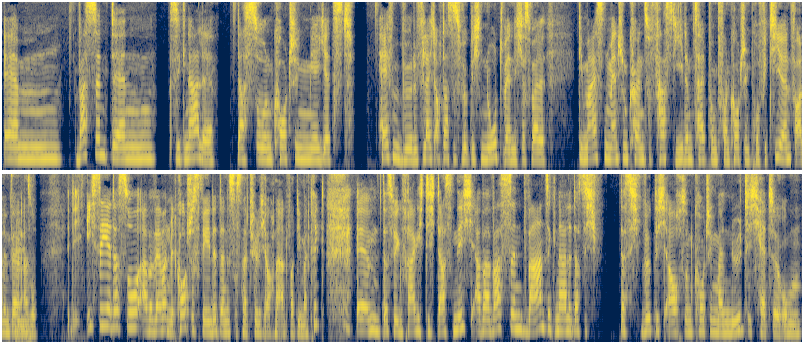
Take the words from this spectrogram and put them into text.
Ähm, was sind denn Signale, dass so ein Coaching mir jetzt helfen würde? Vielleicht auch, dass es wirklich notwendig ist, weil die meisten Menschen können zu fast jedem Zeitpunkt von Coaching profitieren. Vor allem, wenn, mhm. also ich sehe das so, aber wenn man mit Coaches redet, dann ist das natürlich auch eine Antwort, die man kriegt. Ähm, deswegen frage ich dich das nicht. Aber was sind Warnsignale, dass ich, dass ich wirklich auch so ein Coaching mal nötig hätte, um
